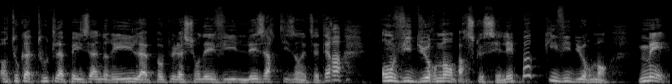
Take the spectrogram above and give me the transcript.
en tout cas, toute la paysannerie, la population des villes, les artisans, etc. On vit durement parce que c'est l'époque qui vit durement. Mais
